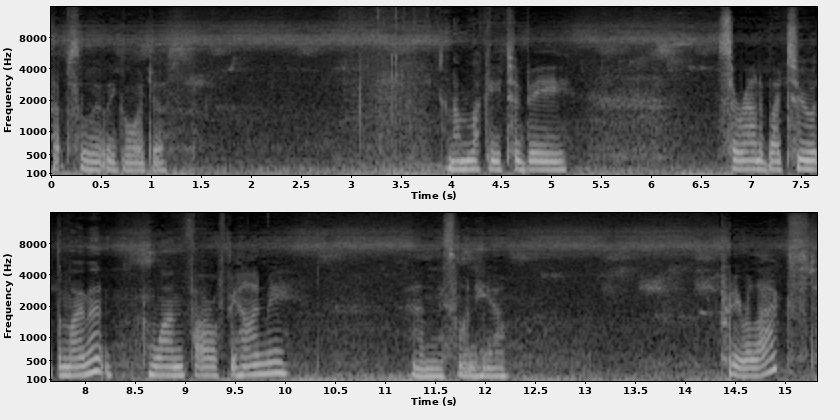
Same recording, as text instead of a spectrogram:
Absolutely gorgeous. And I'm lucky to be surrounded by two at the moment, one far off behind me and this one here. Pretty relaxed.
